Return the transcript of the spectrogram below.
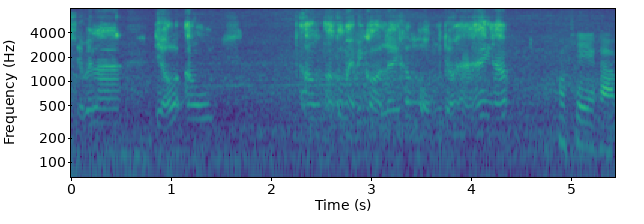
เสียเวลา เดี๋ยวเอาเอาเอาตัวใหม่ไปก่อนเลยครับผมเดี๋ยวหาให้ครับ โอเคครับ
